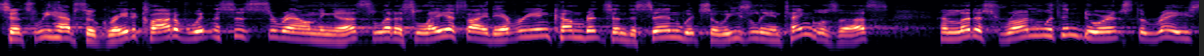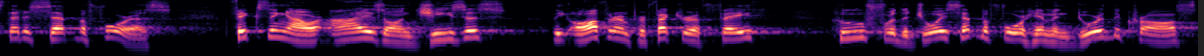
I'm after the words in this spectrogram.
since we have so great a cloud of witnesses surrounding us, let us lay aside every encumbrance and the sin which so easily entangles us, and let us run with endurance the race that is set before us, fixing our eyes on Jesus, the author and perfecter of faith, who for the joy set before him endured the cross,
